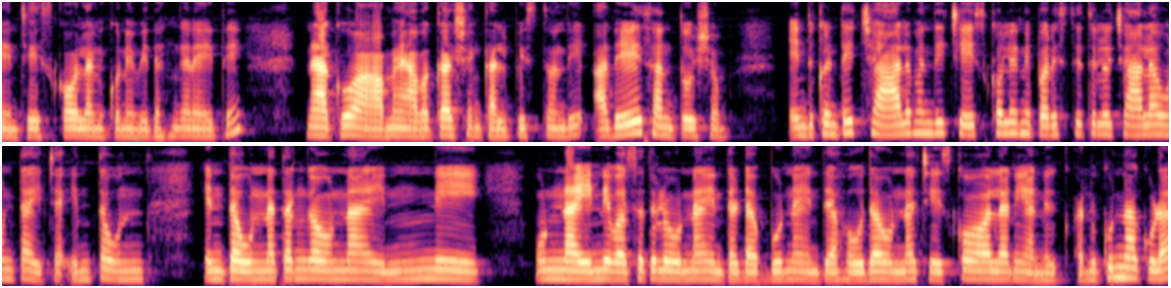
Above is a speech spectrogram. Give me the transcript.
నేను చేసుకోవాలనుకునే విధంగానైతే నాకు ఆమె అవకాశం కల్పిస్తుంది. అదే సంతోషం. ఎందుకంటే చాలామంది చేసుకోలేని పరిస్థితులు చాలా ఉంటాయి. ఎంత ఉన్ ఎంత ఉన్నతంగా ఉన్నా ఎన్ని ఉన్నా ఎన్ని వసతులు ఉన్నా ఎంత డబ్బు ఉన్నా ఎంత హోదా ఉన్నా చేసుకోవాలని అను అనుకున్నా కూడా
